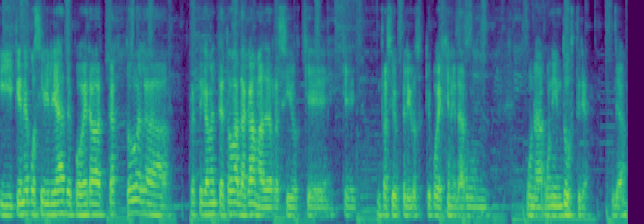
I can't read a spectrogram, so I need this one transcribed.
y tiene posibilidades de poder abarcar toda la, prácticamente toda la gama de residuos que, que residuos peligrosos que puede generar un, una, una, industria. ¿ya?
